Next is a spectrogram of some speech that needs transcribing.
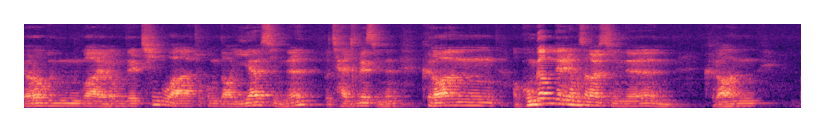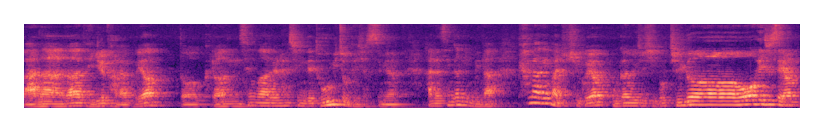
여러분과 여러분들 친구와 조금 더 이해할 수 있는 또 잘 지낼 수 있는 그런 어, 공감대를 형성할 수 있는 그런 만화가 되기를 바라고요. 또 그런 생활을 하시는데 도움이 좀 되셨으면 하는 생각입니다. 편하게 봐주시고요. 공감해 주시고 즐거워해 주세요.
